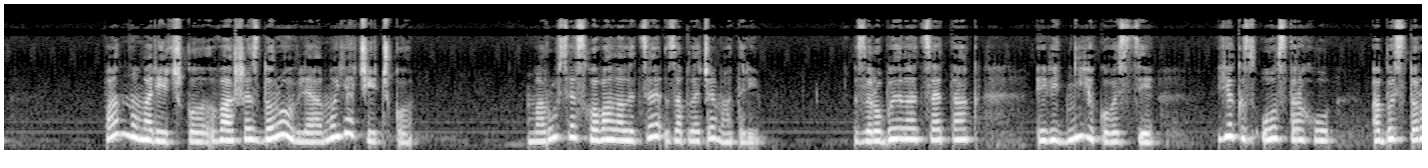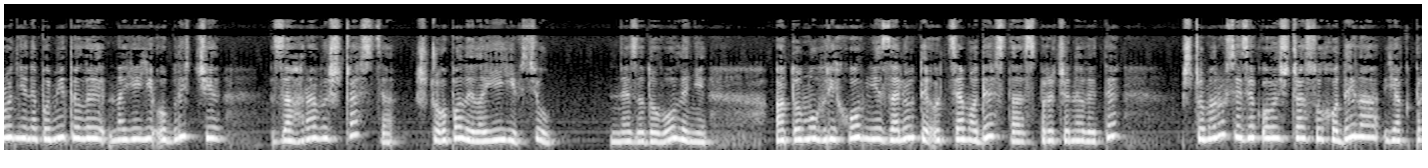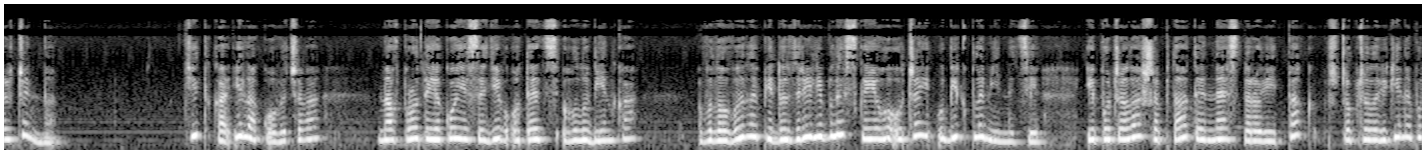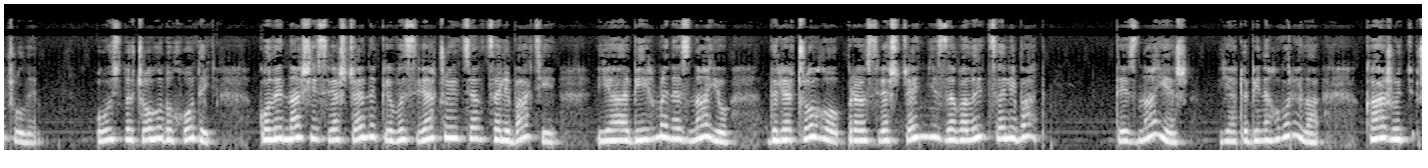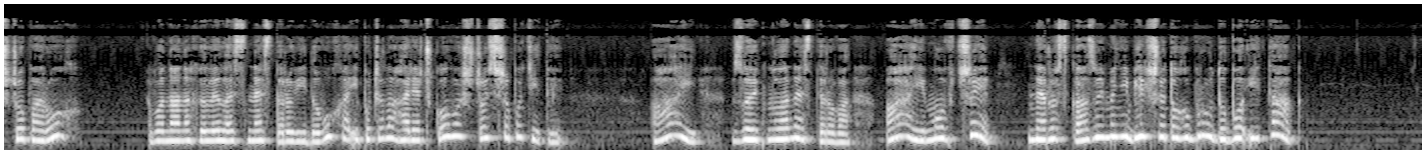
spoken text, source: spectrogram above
Панно Марічко, ваше здоров'я, моя чічко. Маруся сховала лице за плече матері. Зробила це так від ніяковості, як з остраху, аби сторонні не помітили на її обличчі заграви щастя, що опалила її всю. Незадоволені, а тому гріховні залюти отця Модеста спричинили те, що Маруся з якогось часу ходила як причинна. Тітка Ілаковичева, навпроти якої сидів отець Голубінка, вловила підозрілі блиски його очей у бік племінниці і почала шептати Несторові так, щоб чоловіки не почули. Ось до чого доходить, коли наші священики висвячуються в целібаті. Я бігме не знаю, для чого преосвященні завели целібат. Ти знаєш, я тобі не говорила. Кажуть, що парох. Вона нахилилась Несторовій до вуха і почала гарячково щось шепотіти. Ай. зойкнула Нестерова. Ай, мовчи, не розказуй мені більше того бруду, бо і так.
